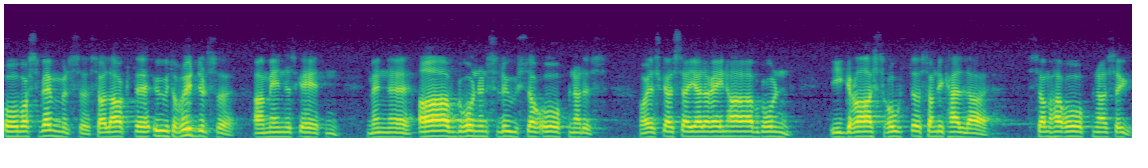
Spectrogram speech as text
oversvømmelse, som lagde utryddelse av menneskeheten men eh, avgrunnens sluser åpnades. Og jeg skal si at det er en avgrunn i grasrota, som de kaller som har åpna seg,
